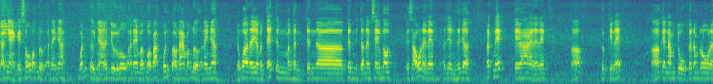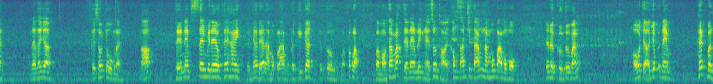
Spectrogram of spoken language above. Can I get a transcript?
cả ngàn cây số vẫn được anh em nha. Quánh từ nhà đến trường luôn anh em ở ngoài bắc quánh vào nam vẫn được anh em nha. Chẳng qua đây là mình test trên màn hình trên uh, kênh thì cho anh em xem thôi. Cái 6 này anh em anh em thấy chưa? Rất nét cây hai này anh em. Đó cực kỳ nét. Đó cây năm chuồng cây năm rô này. Anh em thấy chưa? Cái số chuồng này. Đó thì anh em xem video thấy hay, thì nhớ để lại một like, một đăng ký kênh cho cường và phát lộc. Và mọi thắc mắc thì anh em liên hệ số điện thoại 0898 54311 để được cường tư vấn, hỗ trợ giúp anh em hết mình.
